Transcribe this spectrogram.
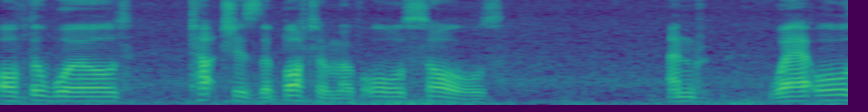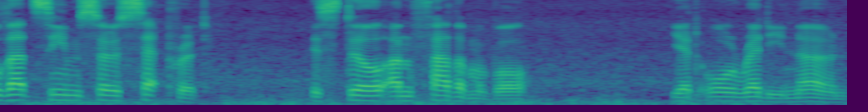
of the world touches the bottom of all souls, and where all that seems so separate is still unfathomable, yet already known.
